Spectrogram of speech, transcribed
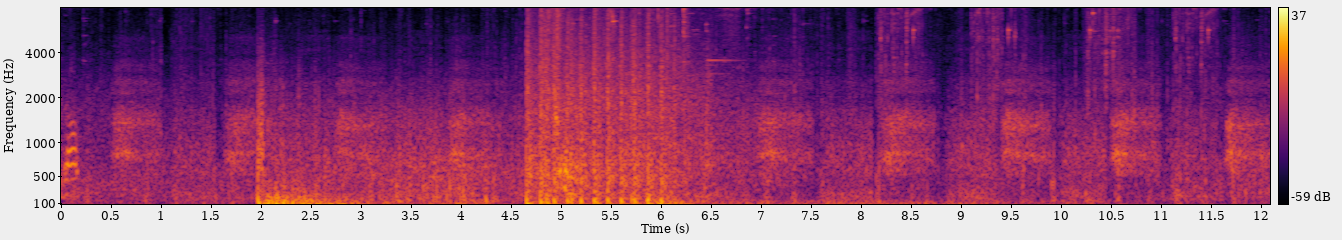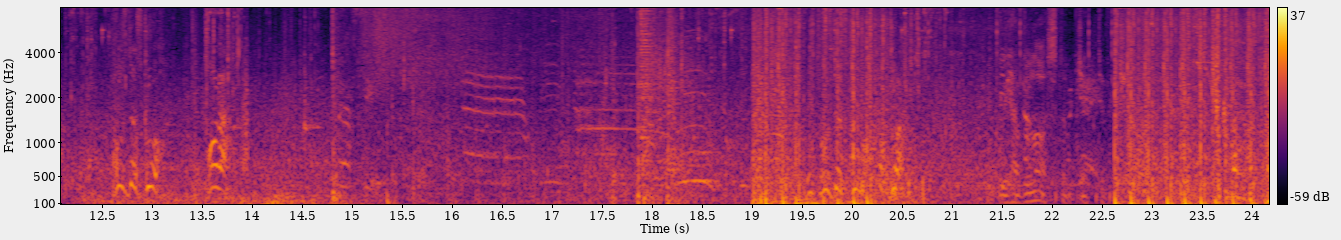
Trousse de secours Prends-la Une trousse de secours pour toi We have lost objective Charlie.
